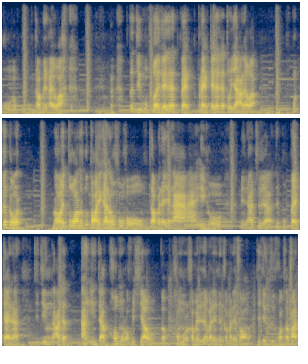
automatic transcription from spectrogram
โอ้โหแบบโอ้ทำได้ไงวะแต่จริงผมเปิดใจแต่แปลกแปลกใจได้แต่ตัวอย่างแล้วอะมันกระโดด ลอยตัวแล้วก็ต่อยกันโอ้โหทำไปได้ยังไงโอ้ไม่น่าเชื่อนี่ผมแปลกใจนะ จริง ๆ อาจจะอ้างอิงจากข้อมูลออฟฟิเชียลแบบข้อมูลคอมเมนเดอร์หมายเลขหนึ่งกับหมายเลขสองจริงๆคือความสามารถ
